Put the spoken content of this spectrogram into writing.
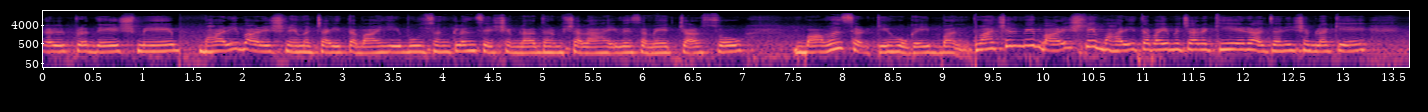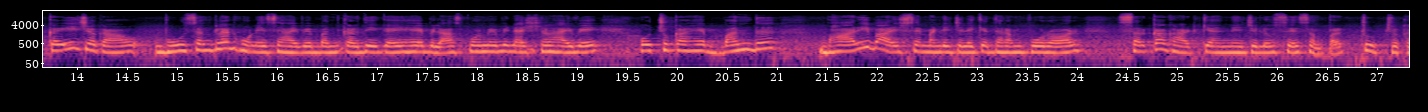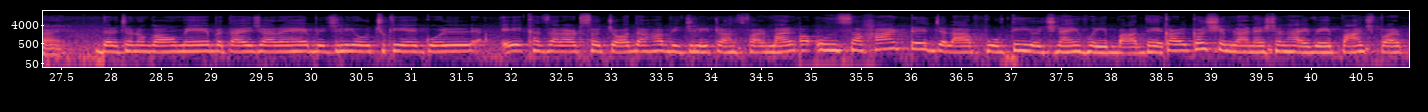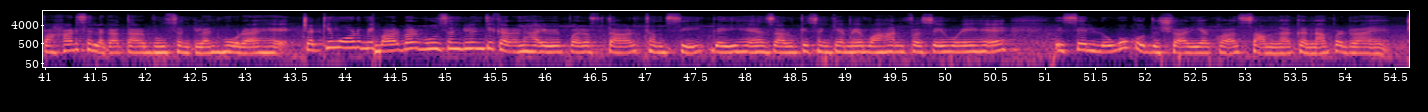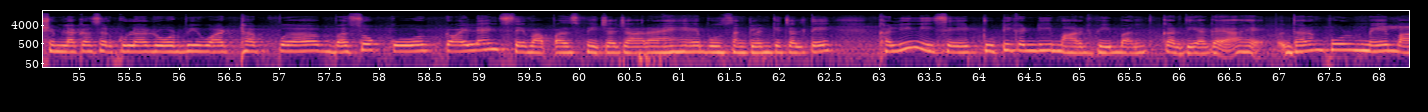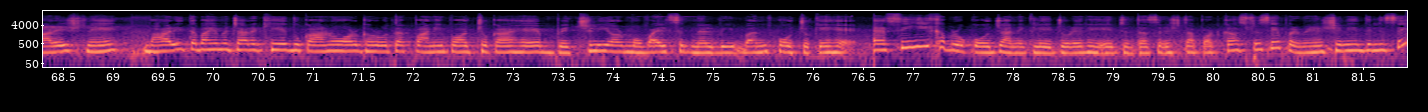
चल प्रदेश में भारी बारिश ने मचाई तबाही। भूसंकलन से शिमला धर्मशाला हाईवे समेत चार बावन सड़कें हो गई बंद। हिमाचल में बारिश ने भारी तबाही मचा रखी है। राजधानी शिमला के कई जगह भूसंकलन होने से हाईवे बंद कर दिए गए हैं। बिलासपुर में भी नेशनल हाईवे हो चुका है बंद। भारी बारिश से मंडी ज़िले के धर्मपुर और सरका घाट के अन्य जिलों से संपर्क टूट चुका है। दर्जनों गाँव में बताए जा रहे हैं। बिजली हो चुकी है कुल 1814 बिजली ट्रांसफार्मर और उनसठ जलापूर्ति योजनाएँ हुई बाधित कालका शिमला नेशनल हाईवे पाँच पर पहाड़ से लगातार भूसंकलन हो रहा है। चक्की मोड़ में बार बार भूसंकलन के कारण हाईवे पर रफ्तार थमसी गई है। हज़ारों की संख्या में वाहन फंसे हुए है। इससे लोगों को दुश्वारियों का सामना करना पड़ रहा है। शिमला का सर्कुलर रोड भी हुआ ठप बसों को टॉयलेट से वापस भेजा जा रहा है। भूसंकलन के चलते खलीनी से टूटी कंडी मार्ग भी बंद कर दिया गया है। धर्मपुर में बारिश ने भारी तबाही मचा रखी है। दुकानों और घरों तक पानी पहुँच चुका है। बिजली और मोबाइल सिग्नल भी बंद हो चुके हैं। ऐसी ही खबरों को जानने के लिए जुड़े रहिए जनता सरिश्ता पॉडकास्ट से। परवीन दिल्ली से।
